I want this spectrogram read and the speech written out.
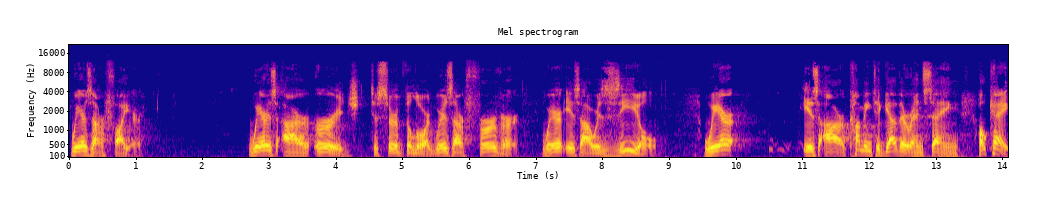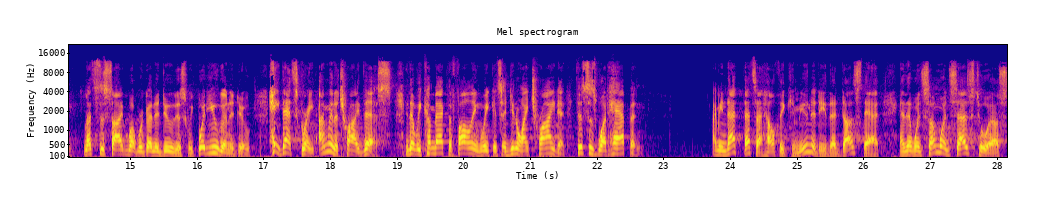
Where's our fire? Where's our urge to serve the Lord? Where's our fervor? Where is our zeal? Where is our coming together and saying, okay, let's decide what we're going to do this week. What are you going to do? Hey, that's great. I'm going to try this. And then we come back the following week and say, you know, I tried it. This is what happened. I mean, that, that's a healthy community that does that. And then when someone says to us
